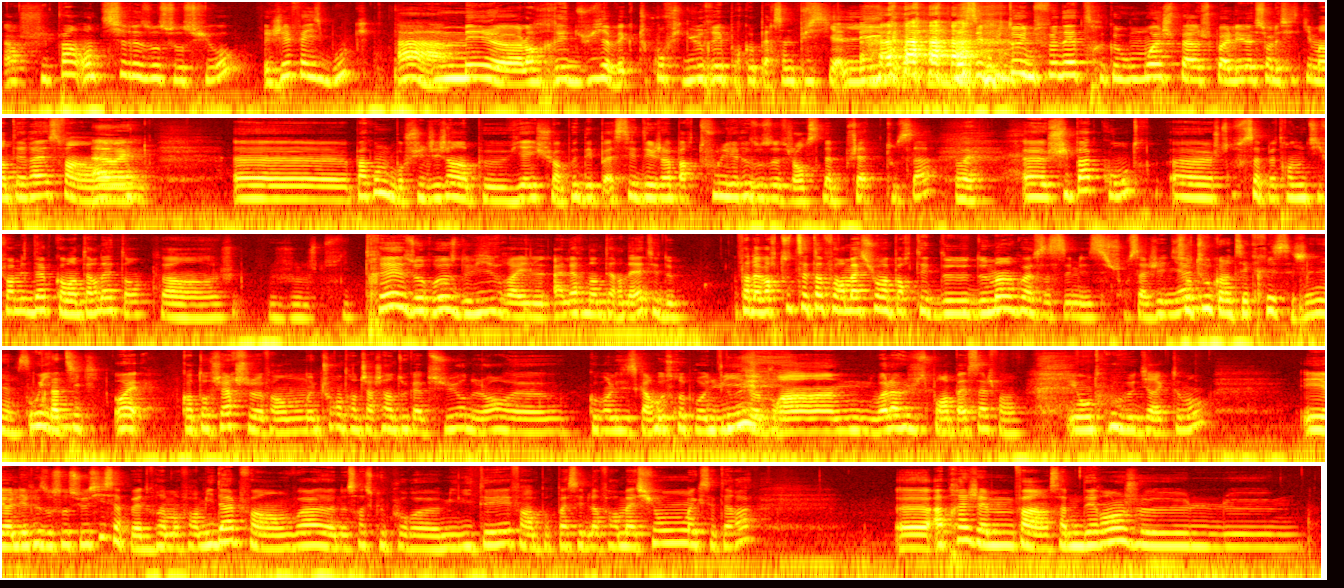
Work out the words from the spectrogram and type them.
Alors, je suis pas anti-réseaux sociaux, j'ai Facebook, Ah mais alors réduit avec tout configuré pour que personne puisse y aller. C'est plutôt une fenêtre que où moi je peux, je peux aller sur les sites qui m'intéressent. Enfin, Ah ouais. euh, par contre, bon, je suis déjà un peu vieille, je suis un peu dépassée déjà par tous les réseaux sociaux, genre Snapchat, tout ça. Ouais. Euh, je suis pas contre. Euh, je trouve que ça peut être un outil formidable comme Internet. hein. Enfin, je, je- je suis très heureuse de vivre à, à l'ère d'Internet et de, enfin, d'avoir toute cette information à portée de, de main. Quoi. Ça, c'est, mais je trouve ça génial. Surtout quand t'écris, c'est génial, c'est Oui. pratique. Ouais, quand on cherche, enfin, on est toujours en train de chercher un truc absurde, genre euh, comment les escargots se reproduisent pour un, voilà, juste pour un passage, et on trouve directement. Et euh, les réseaux sociaux aussi, ça peut être vraiment formidable. Enfin, on voit, ne serait-ce que pour militer, enfin, pour passer de l'information, etc. Euh, après, j'aime, enfin, ça me dérange le,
